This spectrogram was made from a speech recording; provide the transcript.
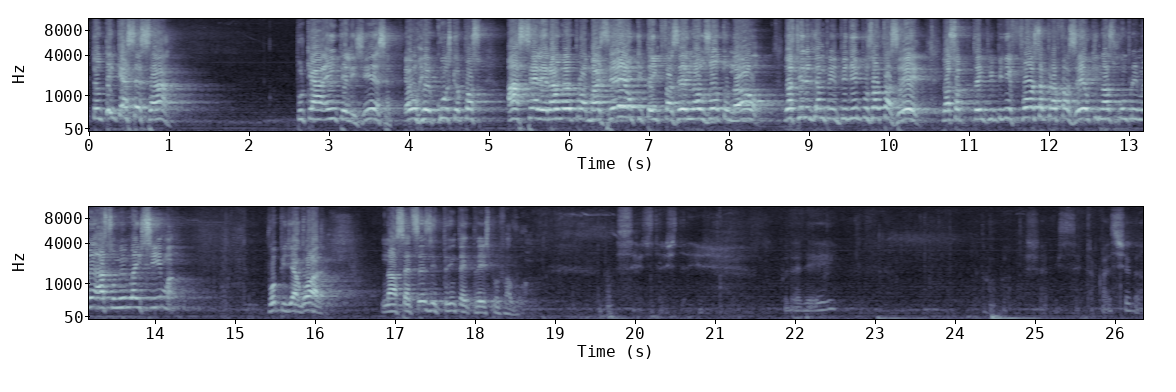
Então tem que acessar. Porque a inteligência é um recurso que eu posso acelerar o meu mas eu que tenho que fazer, não os outros não. Nós temos que pedir para os outros fazer. Nós só temos que pedir força para fazer o que nós assumimos lá em cima. Vou pedir agora, na 733, por favor. 733. Curarei. Está quase chegando.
